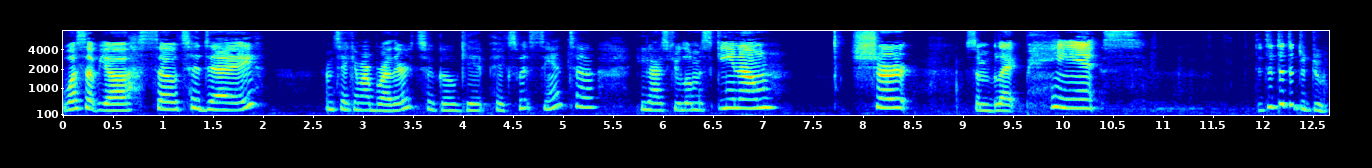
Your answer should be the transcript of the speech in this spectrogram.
What's up, y'all? So today, I'm taking my brother to go get pics with Santa. He got a cute little Moschino shirt, some black pants. Do, do, do, do, do.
